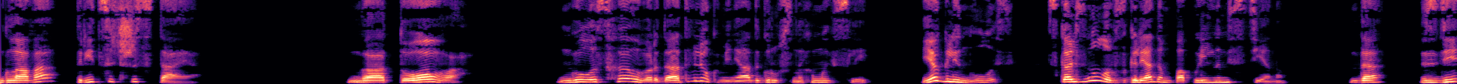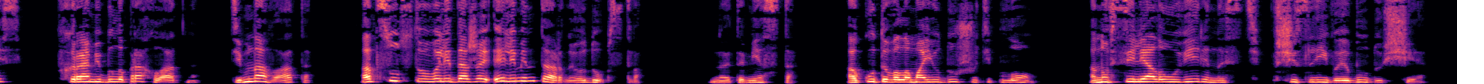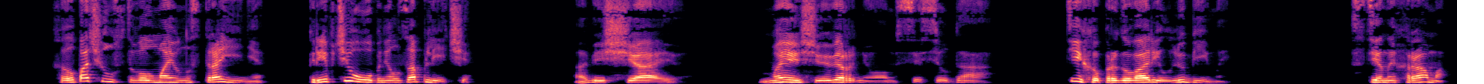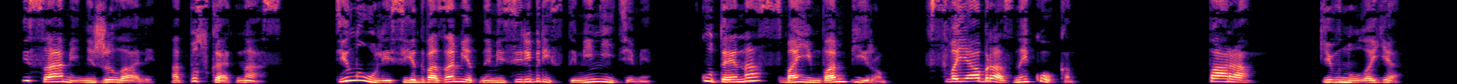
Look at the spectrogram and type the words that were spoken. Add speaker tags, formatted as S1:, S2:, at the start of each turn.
S1: Глава тридцать шестая
S2: «Готово!» Голос Хелварда отвлек меня от грустных мыслей. Я глянулась, скользнула взглядом по пыльным стенам. Да, здесь, в храме было прохладно, темновато, отсутствовали даже элементарные удобства. Но это место окутывало мою душу теплом. Оно вселяло уверенность в счастливое будущее. Хелл почувствовал мое настроение, крепче обнял за плечи. «Обещаю, мы еще вернемся сюда», — тихо проговорил любимый. Стены храма и сами не желали отпускать нас. Тянулись едва заметными серебристыми нитями, кутая нас с моим вампиром в своеобразный кокон. «Пора!» — кивнула я.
